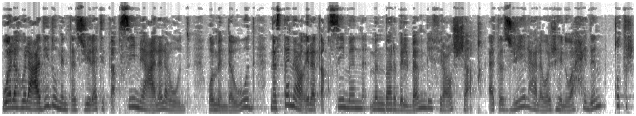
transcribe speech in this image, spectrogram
وله العديد من تسجيلات التقسيم على العود. ومن داود نستمع إلى تقسيم من ضرب البمب في العشاق. التسجيل على وجه واحد قطر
